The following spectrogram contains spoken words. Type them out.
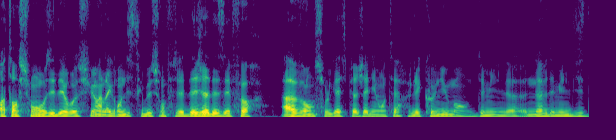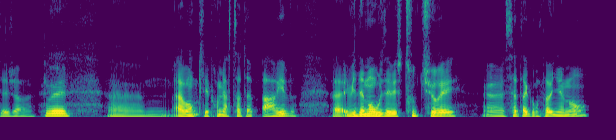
attention aux idées reçues, hein, la grande distribution faisait déjà des efforts avant sur le gaspillage alimentaire. Je l'ai connu moi, en 2009-2010 déjà, oui. Euh, avant que les premières startups arrivent. évidemment, vous avez structuré cet accompagnement.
